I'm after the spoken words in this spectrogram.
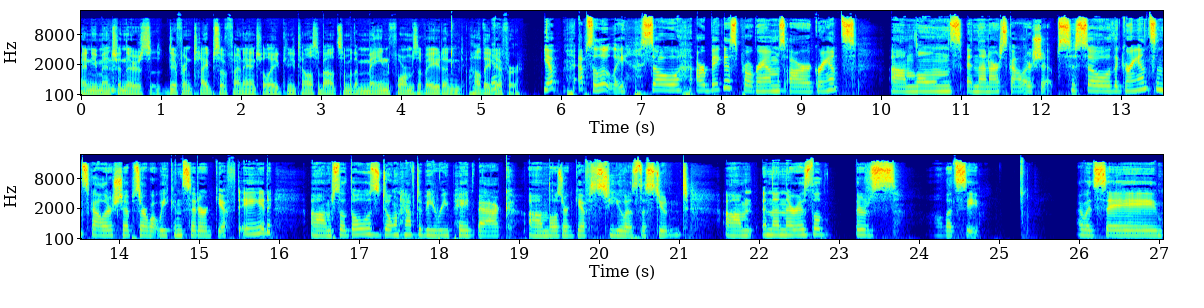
And you mentioned there's different types of financial aid. Can you tell us about some of the main forms of aid and how they yeah. differ? Yep, absolutely. So, our biggest programs are grants, um, loans, and then our scholarships. So the grants and scholarships are what we consider gift aid. Um, so those don't have to be repaid back. Um, those are gifts to you as the student. Um, and then there is the there's oh, let's see, I would say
